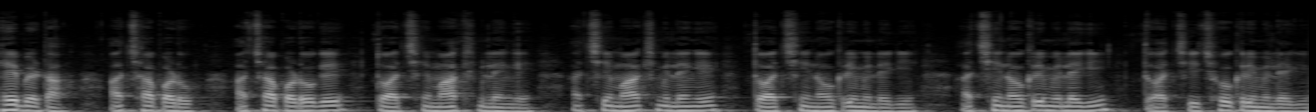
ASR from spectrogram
"Hey बेटा, अच्छा पढ़ो, अच्छा पढ़ोगे तो अच्छे मार्क्स मिलेंगे, अच्छे मार्क्स मिलेंगे तो अच्छी नौकरी मिलेगी, अच्छी नौकरी मिलेगी तो अच्छी छोकरी मिलेगी."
